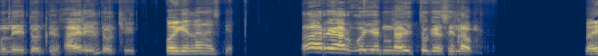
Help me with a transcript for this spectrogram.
বলে তোর দিন হায়ের দিন। কই গেলেন আজকে? আরে আর কইয়েন না ওই তো গেছিলাম। কই?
